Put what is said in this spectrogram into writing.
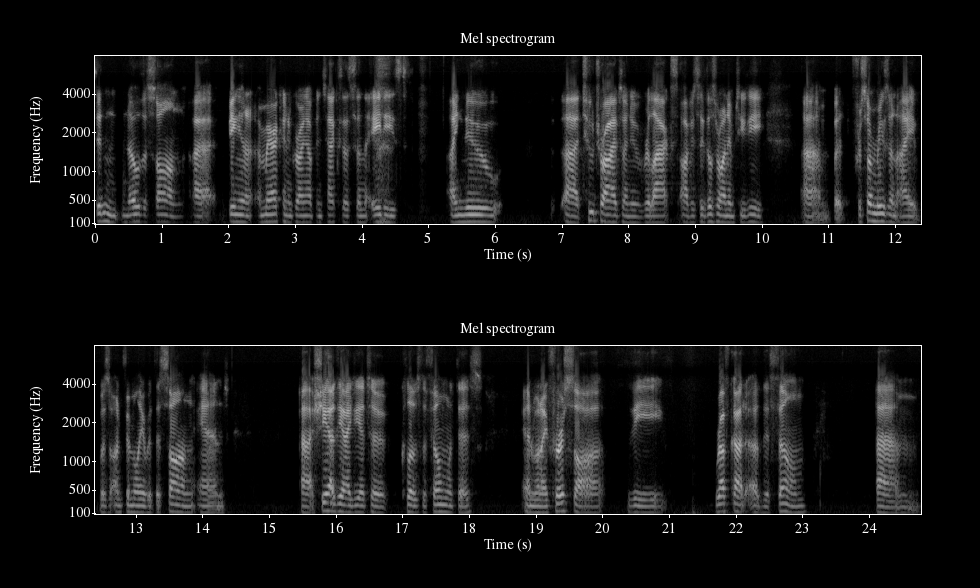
didn't know the song. Uh, being an American growing up in Texas in the '80s, I knew uh, Two Tribes. I knew Relax. Obviously, those were on MTV. Um, but for some reason, I was unfamiliar with the song, and uh, she had the idea to close the film with this. And when I first saw the rough cut of the film, um,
